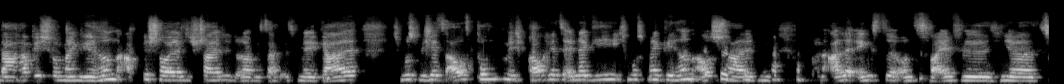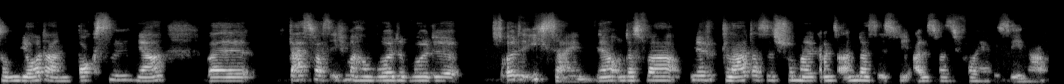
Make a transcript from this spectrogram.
da habe ich schon mein Gehirn abgeschaltet und habe gesagt, ist mir egal. Ich muss mich jetzt aufpumpen. Ich brauche jetzt Energie. Ich muss mein Gehirn ausschalten und alle Ängste und Zweifel hier zum Jordan boxen, ja, weil das, was ich machen wollte, wollte sollte ich sein. Ja, und das war mir klar, dass es schon mal ganz anders ist, wie alles, was ich vorher gesehen habe.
